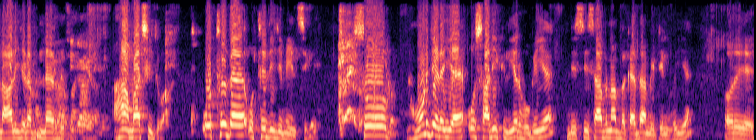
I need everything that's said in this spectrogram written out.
ਨਾਲ ਹੀ ਜਿਹੜਾ ਪਿੰਡ ਹੈ ਹਾਂ ਮਾਛੀ ਜਵਾ ਉੱਥੇ ਦਾ ਉੱਥੇ ਦੀ ਜ਼ਮੀਨ ਸੀਗੀ। ਸੋ ਹੁਣ ਜਿਹੜੀ ਹੈ ਉਹ ਸਾਰੀ ਕਲੀਅਰ ਹੋ ਗਈ ਹੈ। ਡੀਸੀ ਸਾਹਿਬ ਨਾਲ ਬਕਾਇਦਾ ਮੀਟਿੰਗ ਹੋਈ ਹੈ। ਔਰ ਇਹ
